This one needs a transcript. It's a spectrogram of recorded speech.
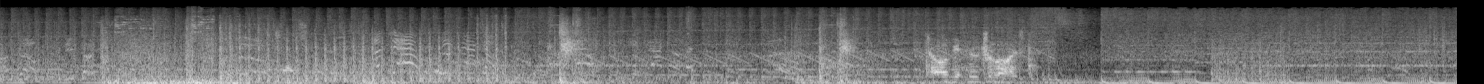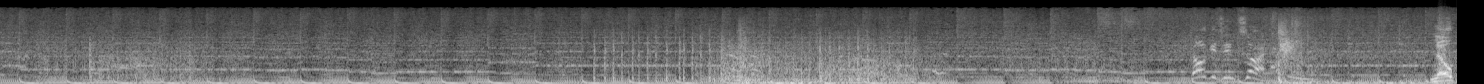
I'm down! Need backup! Target neutralized. Target's inside. Nope.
